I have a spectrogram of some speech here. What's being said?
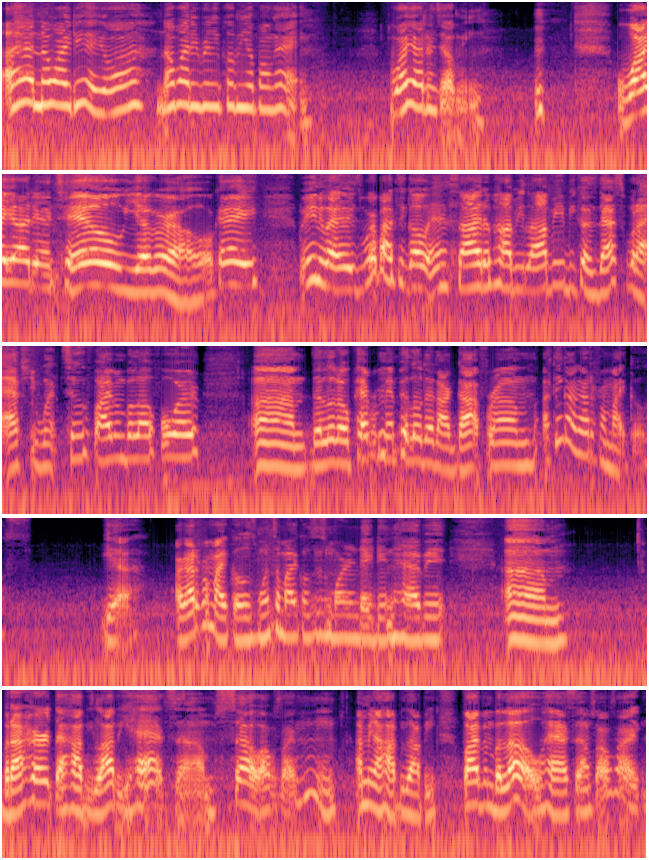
I had no idea, y'all. Nobody really put me up on game. Why y'all didn't tell me? Why y'all didn't tell your girl? Okay. But anyways, we're about to go inside of Hobby Lobby because that's what I actually went to Five and Below for. Um, the little peppermint pillow that I got from, I think I got it from Michael's. Yeah, I got it from Michael's. Went to Michael's this morning. They didn't have it. Um, but I heard that Hobby Lobby had some. So I was like, hmm. I mean, not Hobby Lobby. Five and Below had some. So I was like,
